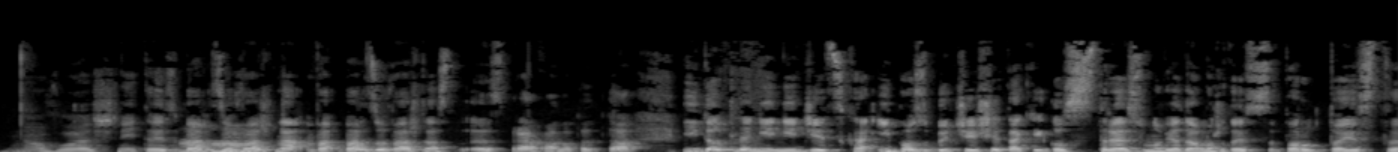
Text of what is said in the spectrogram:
No właśnie, i to jest bardzo mhm. ważna, wa, bardzo ważna e, sprawa. No to, to i dotlenienie dziecka, i pozbycie się takiego stresu. No wiadomo, że to jest poród to jest e,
